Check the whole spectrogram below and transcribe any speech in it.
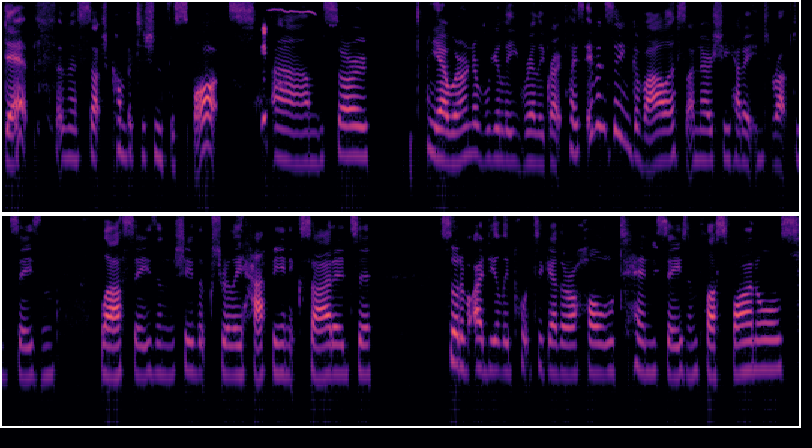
depth and there's such competition for spots. Um, so yeah, we're in a really, really great place. Even seeing Gavalis, I know she had an interrupted season last season. She looks really happy and excited to sort of ideally put together a whole 10 season plus finals.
